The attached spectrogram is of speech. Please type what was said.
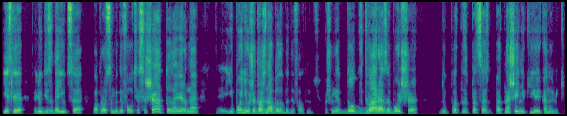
если люди задаются вопросом о дефолте США, то, наверное, Япония уже должна была бы дефолтнуть, потому что у нее долг в два раза больше ну, по, по, по отношению к ее экономике.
